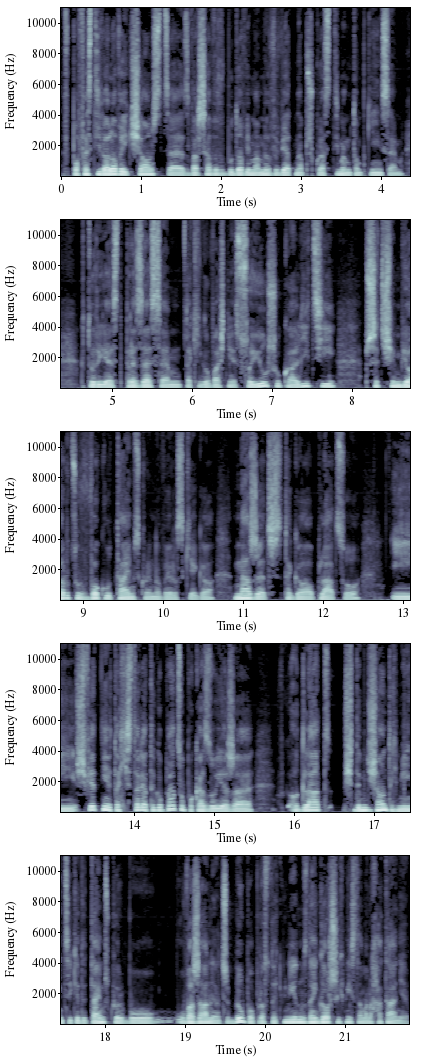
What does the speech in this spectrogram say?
W pofestiwalowej książce z Warszawy w budowie mamy wywiad na przykład z Timem Tompkinsem, który jest prezesem takiego właśnie sojuszu, koalicji przedsiębiorców wokół Times Square nowojorskiego na rzecz tego placu. I świetnie ta historia tego placu pokazuje, że od lat 70. mniej więcej, kiedy Times Square był uważany, znaczy był po prostu jednym z najgorszych miejsc na Manhattanie,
